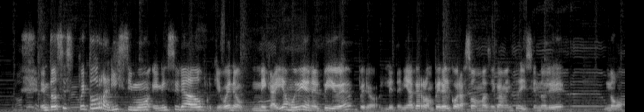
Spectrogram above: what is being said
entonces fue todo rarísimo en ese lado, porque bueno, me caía muy bien el pibe, pero le tenía que romper el corazón, básicamente, diciéndole, no,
